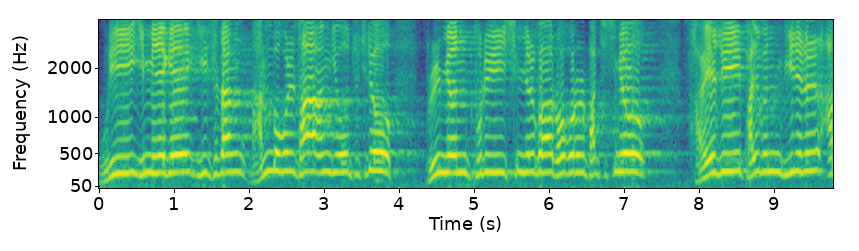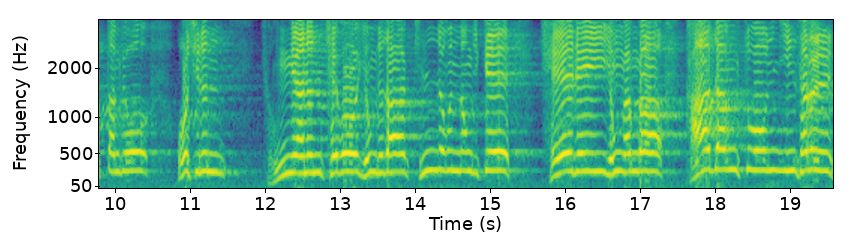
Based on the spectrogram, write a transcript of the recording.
우리 인민에게 이 세상 만복을 다 안겨 주시려 불면 불의 심열과 로고를 바치시며 사회주의 밝은 미래를 앞당겨 오시는 경례하는 최고 영도자 김정은 동지께 최대의 영광과 가장 뜨거운 인사를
